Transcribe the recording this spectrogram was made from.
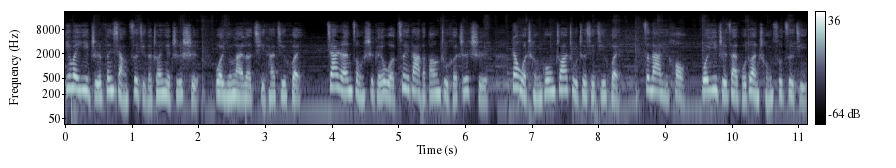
因为一直分享自己的专业知识，我迎来了其他机会。家人总是给我最大的帮助和支持，让我成功抓住这些机会。自那以后，我一直在不断重塑自己。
